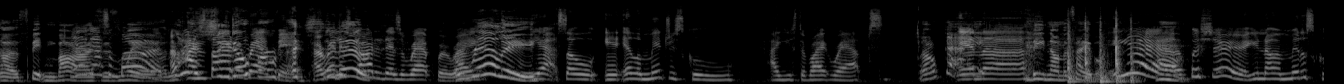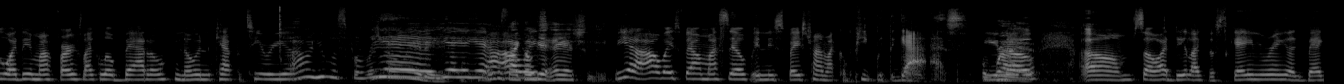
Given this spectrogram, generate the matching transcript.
uh, spitting bars Yeah, I got as some well. bars. I really started rapping. I really started as a rapper, right? Really? Yeah. So in elementary school, I used to write raps. Okay. And uh, beating on the table. yeah, Mm. for sure. You know, in middle school, I did my first like little battle. You know, in the cafeteria. Oh, you was for real Yeah, it. yeah, yeah, yeah. It was I like go always- get Ashley. yeah, I always found myself in this space trying to like compete with the guys, you Right. know. Um, so I did like the skating ring. Like back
